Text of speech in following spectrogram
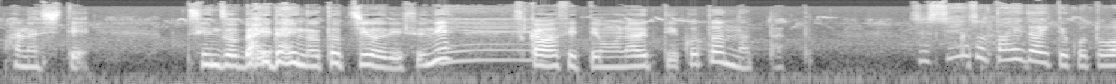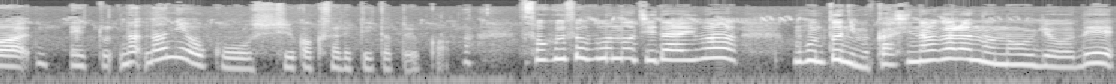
話して先祖代々の土地をですね使わせてもらうっていうことになったじゃあ先祖代々ってことは、えっと、な何をこう収穫されていたというか？祖父祖母の時代はもう本当に昔ながらの農業で、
